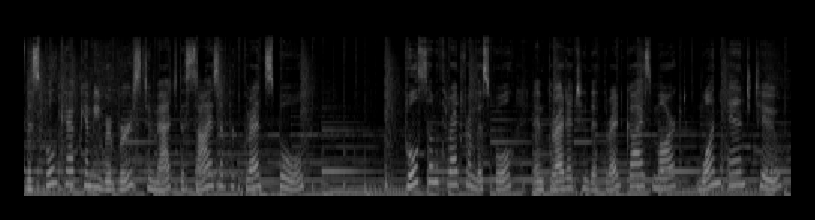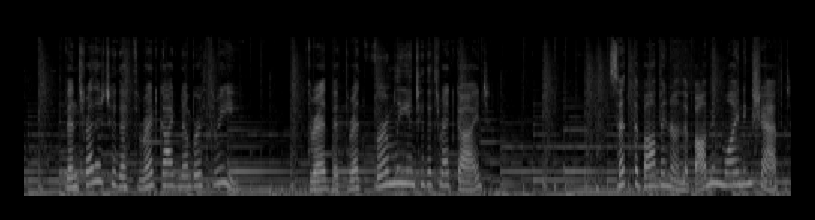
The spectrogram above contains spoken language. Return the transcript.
The spool cap can be reversed to match the size of the thread spool. Pull some thread from the spool and thread it to the thread guides marked 1 and 2 then thread it to the thread guide number 3. Thread the thread firmly into the thread guide. Set the bobbin on the bobbin winding shaft.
